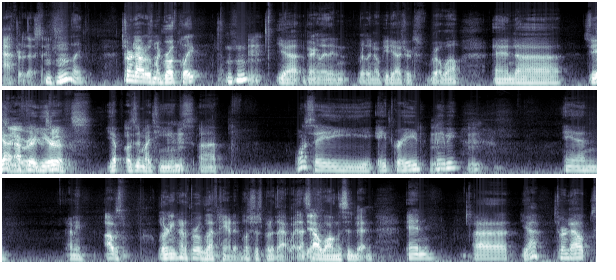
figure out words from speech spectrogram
After those things. hmm They turned out it was my growth plate. hmm Mm. Yeah, apparently they didn't really know pediatrics real well, and uh, so yeah, So after a year of yep, I was in my teens. Uh, I want to say eighth grade, Mm. maybe, Mm. and I mean, I was learning how to throw left-handed. Let's just put it that way. That's Yeah. how long this has been, and uh, yeah, turned out,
